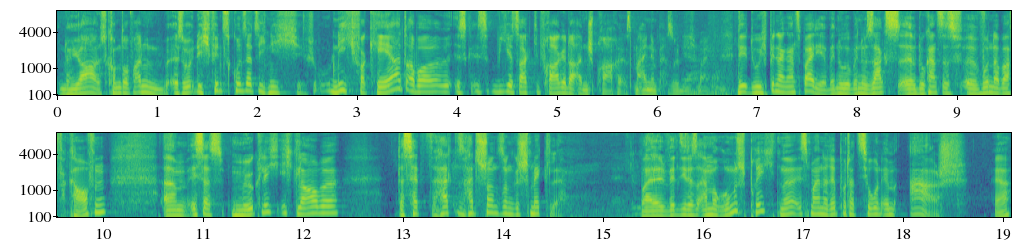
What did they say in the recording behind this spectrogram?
Naja, es kommt drauf an. Also ich finde es grundsätzlich nicht, nicht verkehrt, aber es ist, wie gesagt, die Frage der Ansprache, ist meine persönliche Meinung. Nee, du, ich bin da ganz bei dir. Wenn du, wenn du sagst, äh, du kannst es äh, wunderbar verkaufen, ähm, ist das möglich? Ich glaube, das hat, hat, hat schon so ein Geschmäckle. Weil wenn sie das einmal rumspricht, ne, ist meine Reputation im Arsch. Ja?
